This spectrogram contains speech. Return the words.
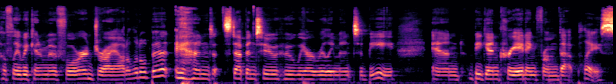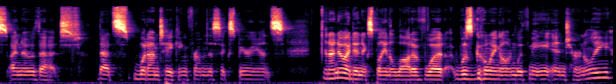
hopefully, we can move forward, dry out a little bit, and step into who we are really meant to be and begin creating from that place. I know that that's what I'm taking from this experience. And I know I didn't explain a lot of what was going on with me internally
